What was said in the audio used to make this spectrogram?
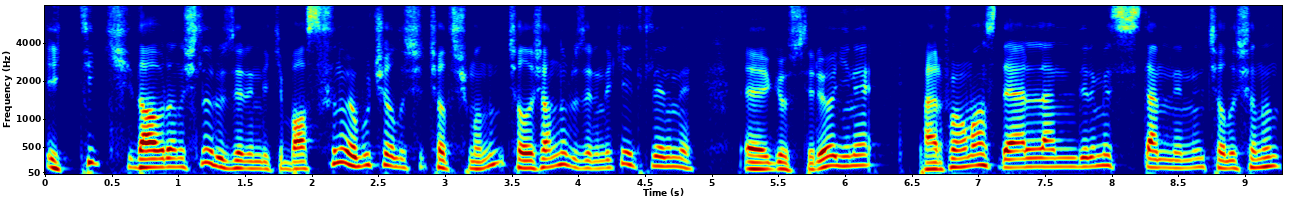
etik davranışlar üzerindeki baskısını ve bu çalış çatışmanın çalışanlar üzerindeki etkilerini e, gösteriyor. Yine performans değerlendirme sistemlerinin çalışanın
